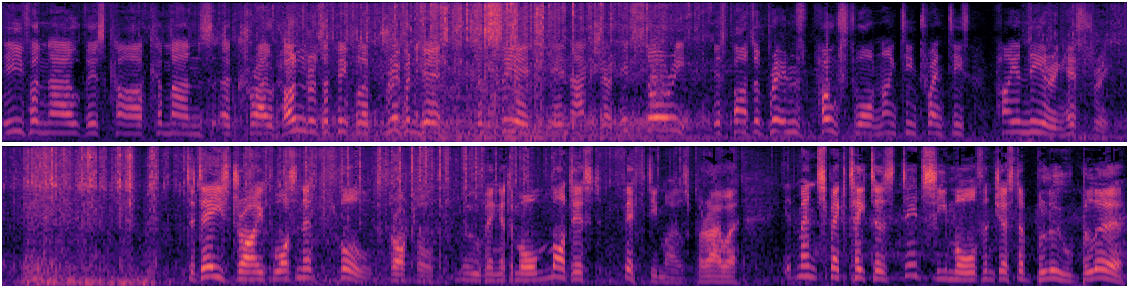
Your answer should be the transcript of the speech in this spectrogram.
Even now, this car commands a crowd. Hundreds of people have driven here to see it in action. Its story is part of Britain's post war 1920s pioneering history. Today's drive wasn't at full throttle, moving at a more modest 50 miles per hour. It meant spectators did see more than just a blue blur,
